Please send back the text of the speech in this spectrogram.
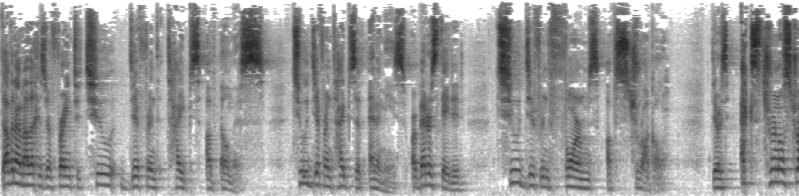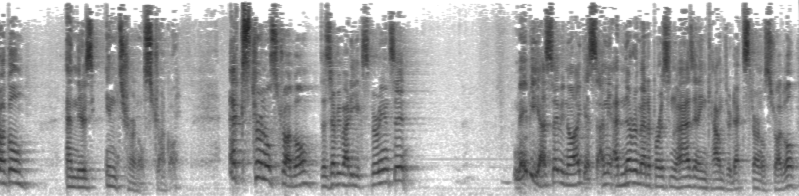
David HaMelech is referring to two different types of illness, two different types of enemies, or better stated, two different forms of struggle. There's external struggle and there's internal struggle. External struggle, does everybody experience it? Maybe yes, maybe no. I guess, I mean, I've never met a person who hasn't encountered external struggle,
